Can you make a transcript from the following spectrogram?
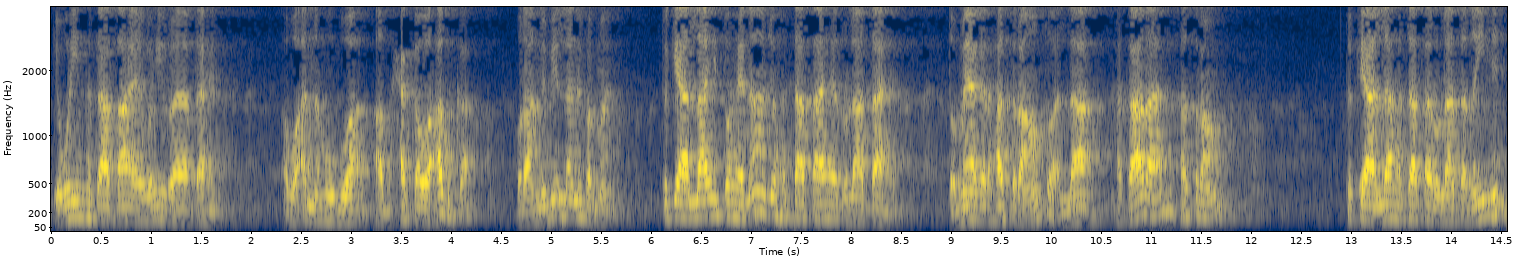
کہ وہی ہنساتا ہے، وہی رویاتا ہے۔ وہ ان ہوا، اب ہے کا اب کا قرآن میں بھی اللہ نے فرمایا۔ تو کیا اللہ ہی تو ہے نا جو ہنساتا ہے، رلاتا ہے؟ تو میں اگر ہنس رہا ہوں تو اللہ ہنسا رہا ہے، ہنس رہا ہوں۔ تو کیا اللہ ہنساتا، رلاتا نہیں ہے؟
